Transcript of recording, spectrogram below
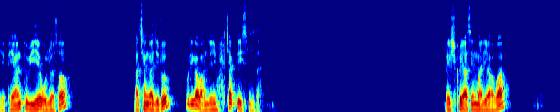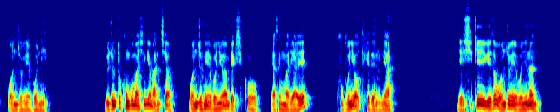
예, 배양토 위에 올려서 마찬가지로 뿌리가 완전히 활착되어 있습니다. 멕시코 야생 마리아와 원종 에보니. 요즘 또 궁금하신 게 많죠? 원종 에보니와 멕시코 야생 마리아의 구분이 어떻게 되느냐? 예, 쉽게 얘기해서 원종 에보니는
